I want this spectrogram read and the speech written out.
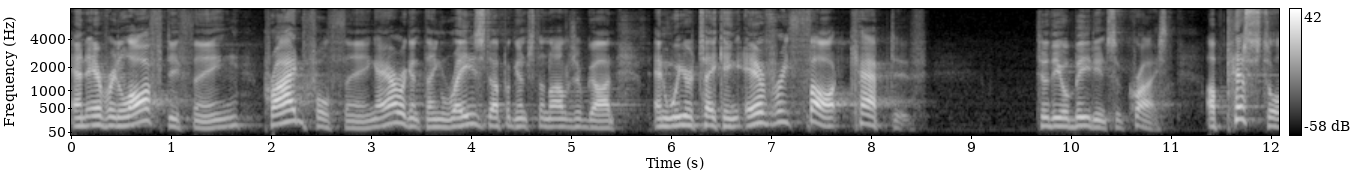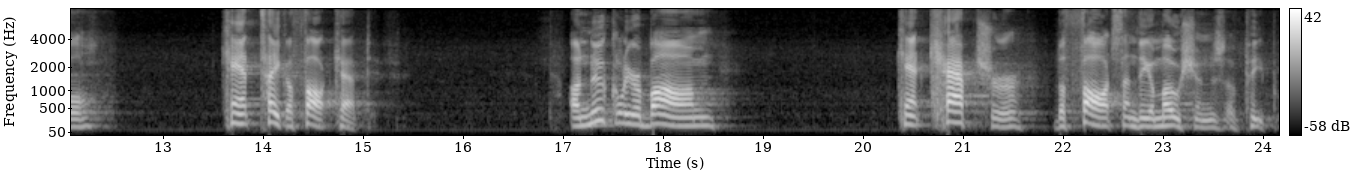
and every lofty thing, prideful thing, arrogant thing raised up against the knowledge of God. And we are taking every thought captive to the obedience of Christ. A pistol can't take a thought captive. A nuclear bomb can't capture the thoughts and the emotions of people.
